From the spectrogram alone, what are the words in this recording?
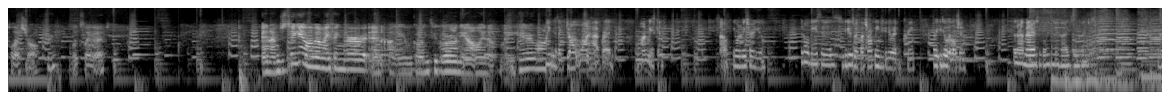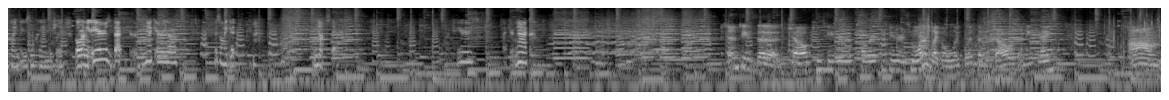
Cholesterol cream. Looks like this. And I'm just taking a little bit of my finger and I am going to go around the outline of my hairline. Because I don't want to have red on my skin. So you want to make you all pieces. You can do it cholesterol cream, you can do it with cream, or you can do it with lotion. So that matters, it goes in the head sometimes. I'm inclined to use some cream usually. Go around your ears, back of your neck area. This will make it not stick. Ears, back your neck. Just emptied the gel container, color container. It's more of like a liquid than a gel, if anything. Um,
